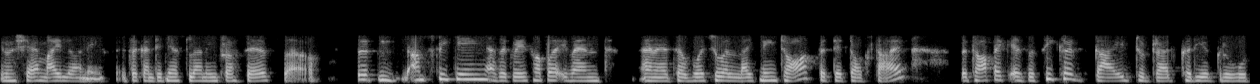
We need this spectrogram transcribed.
you know share my learnings. It's a continuous learning process. I'm speaking at a Grace Hopper event, and it's a virtual lightning talk, the TED Talk style. The topic is The secret guide to drive career growth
